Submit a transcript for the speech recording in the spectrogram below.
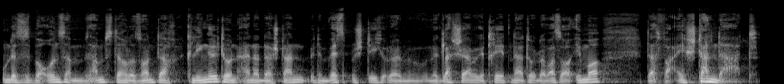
Und dass es bei uns am Samstag oder Sonntag klingelte und einer da stand mit dem Wespenstich oder eine Glasscherbe getreten hatte oder was auch immer, das war eigentlich Standard.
